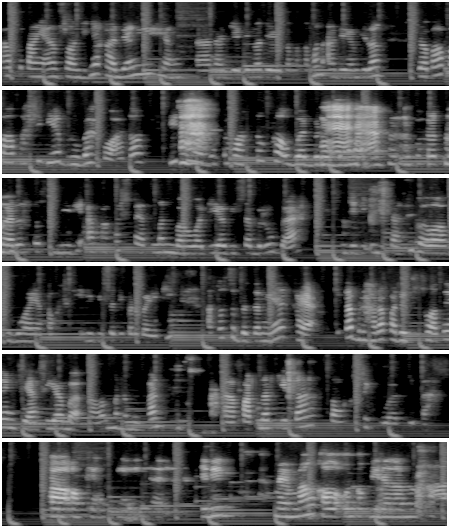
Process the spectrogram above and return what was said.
uh, pertanyaan selanjutnya kadang nih yang uh, Nadia dengar dari teman-teman ada yang bilang gak apa-apa pasti dia berubah kok atau dia cuma butuh waktu kok buat berubah. Menurut Baris sendiri apakah statement bahwa dia bisa berubah menjadi indikasi bahwa hubungan yang toksik ini bisa diperbaiki atau sebenarnya kayak kita berharap pada sesuatu yang sia-sia mbak kalau menemukan uh, partner kita toksik buat kita. Uh, Oke okay. Okay. Jadi memang kalau untuk di dalam uh,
